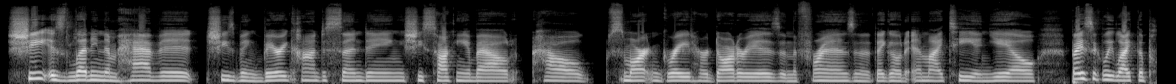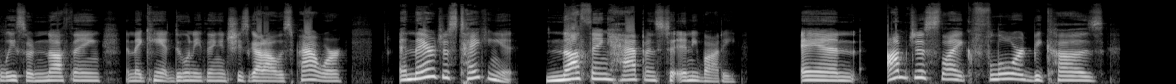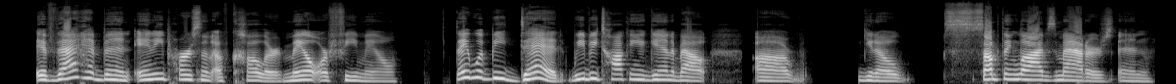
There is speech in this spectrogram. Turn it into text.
she is letting them have it. She's being very condescending. She's talking about how smart and great her daughter is and the friends, and that they go to MIT and Yale. Basically, like the police are nothing and they can't do anything, and she's got all this power. And they're just taking it. Nothing happens to anybody. And I'm just like floored because if that had been any person of color, male or female, they would be dead. We'd be talking again about, uh, you know, something lives matters and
